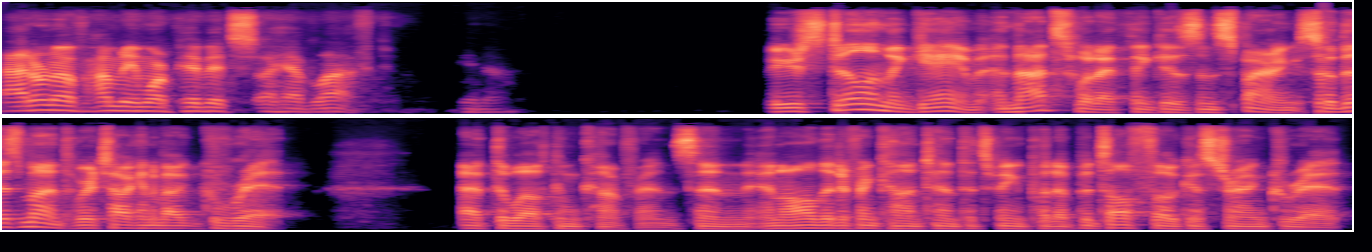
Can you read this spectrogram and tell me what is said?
I don't know how many more pivots I have left. You know. But you're still in the game, and that's what I think is inspiring. So this month we're talking about grit at the Welcome Conference and and all the different content that's being put up. It's all focused around grit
